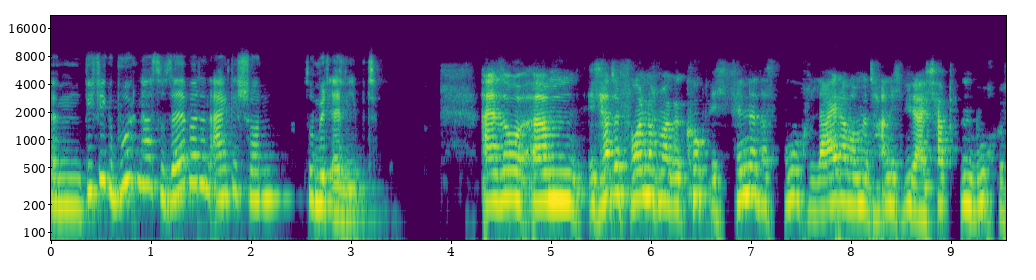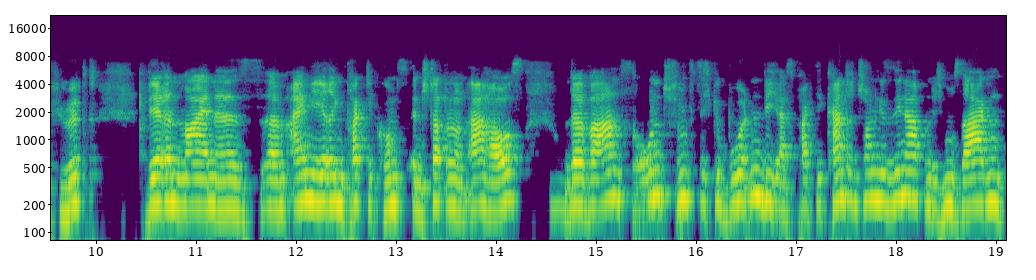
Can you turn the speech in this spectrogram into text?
Ähm, wie viele Geburten hast du selber denn eigentlich schon so miterlebt? Also ähm, ich hatte vorhin noch mal geguckt. Ich finde das Buch leider momentan nicht wieder. Ich habe ein Buch geführt während meines ähm, einjährigen Praktikums in Stadt- und A-Haus. Und da waren es rund 50 Geburten, die ich als Praktikantin schon gesehen habe. Und ich muss sagen,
